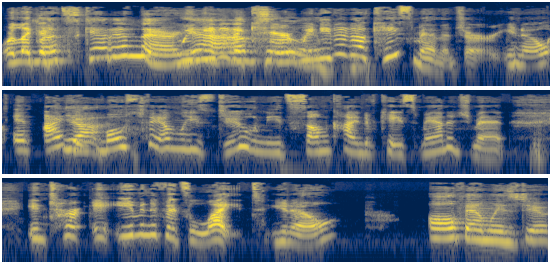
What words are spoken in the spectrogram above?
Or like let's a, get in there. We yeah, needed a absolutely. care we needed a case manager, you know, and I Yeah. think most families do need some kind of case management in turn even if it's light, you know. All families do.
